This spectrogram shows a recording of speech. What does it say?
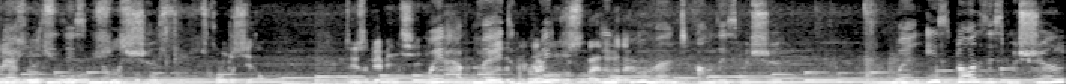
we are using this new machine. 控制系统，这是变频器。 We have 所有 made 的配件 great 都是时代德的。 improvement on this machine. When installed this machine,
